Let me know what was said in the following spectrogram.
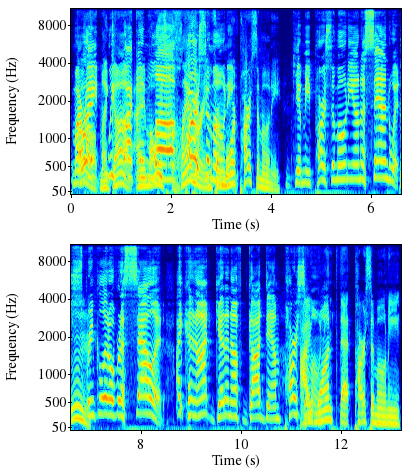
Am I oh, right? my we God! I am always clamoring parsimony. for more parsimony. Give me parsimony on a sandwich. Mm. Sprinkle it over a salad. I cannot get enough goddamn parsimony. I want that parsimony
